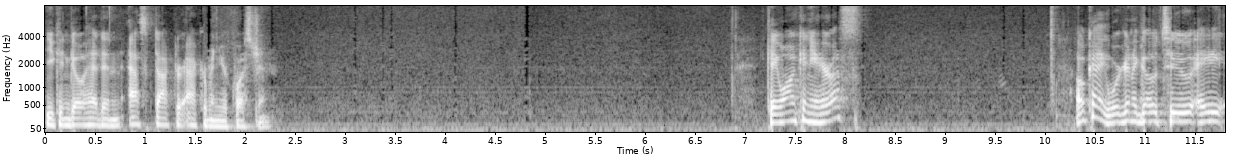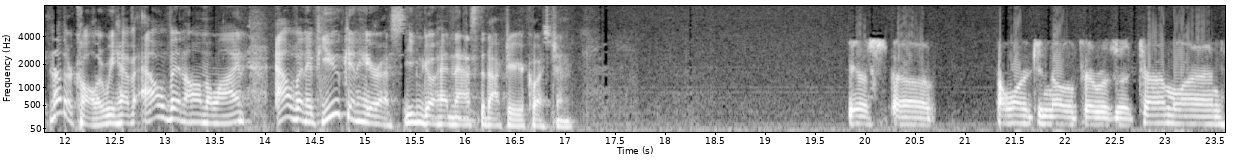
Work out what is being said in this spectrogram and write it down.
you can go ahead and ask Dr. Ackerman your question. K1, can you hear us? Okay, we're going to go to a, another caller. We have Alvin on the line. Alvin, if you can hear us, you can go ahead and ask the doctor your question. Yes, uh, I wanted to know if there was a timeline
